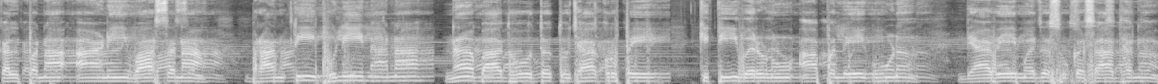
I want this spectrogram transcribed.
कल्पना आणि वासना. भ्रांती भुली नाना. न बाधोत तुझ्या कृपे. किती वर्णू आपले गुण. द्यावे मज सुख साधन.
